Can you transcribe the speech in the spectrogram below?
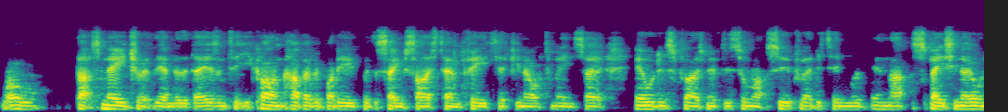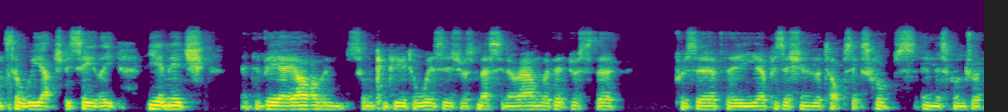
well, that's nature at the end of the day, isn't it? You can't have everybody with the same size 10 feet, if you know what I mean. So it wouldn't surprise me if there's some like super editing within that space, you know, until we actually see the, the image at the VAR and some computer whizzes just messing around with it just to preserve the uh, position of the top six clubs in this country.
